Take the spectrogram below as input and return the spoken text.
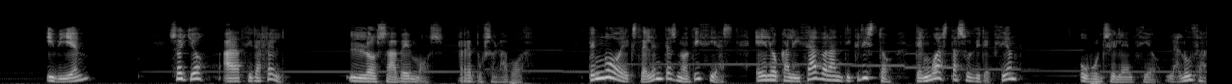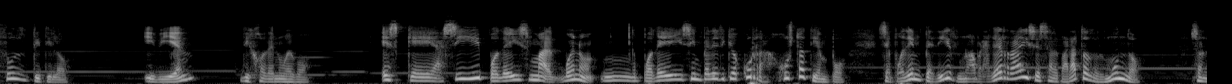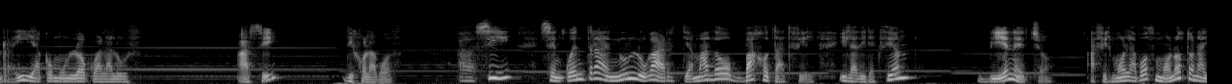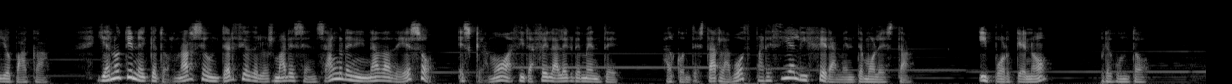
¿Y bien? Soy yo, Azirafel. Lo sabemos, repuso la voz. Tengo excelentes noticias. He localizado al anticristo. Tengo hasta su dirección. Hubo un silencio. La luz azul titiló. ¿Y bien? dijo de nuevo. Es que así podéis bueno, mm, podéis impedir que ocurra, justo a tiempo. Se puede impedir, no habrá guerra y se salvará todo el mundo. Sonreía como un loco a la luz. ¿Así? dijo la voz. Así se encuentra en un lugar llamado Bajo Tadfield y la dirección. Bien hecho, afirmó la voz monótona y opaca. Ya no tiene que tornarse un tercio de los mares en sangre ni nada de eso, exclamó Acirafel alegremente. Al contestar la voz parecía ligeramente molesta. ¿Y por qué no? preguntó.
